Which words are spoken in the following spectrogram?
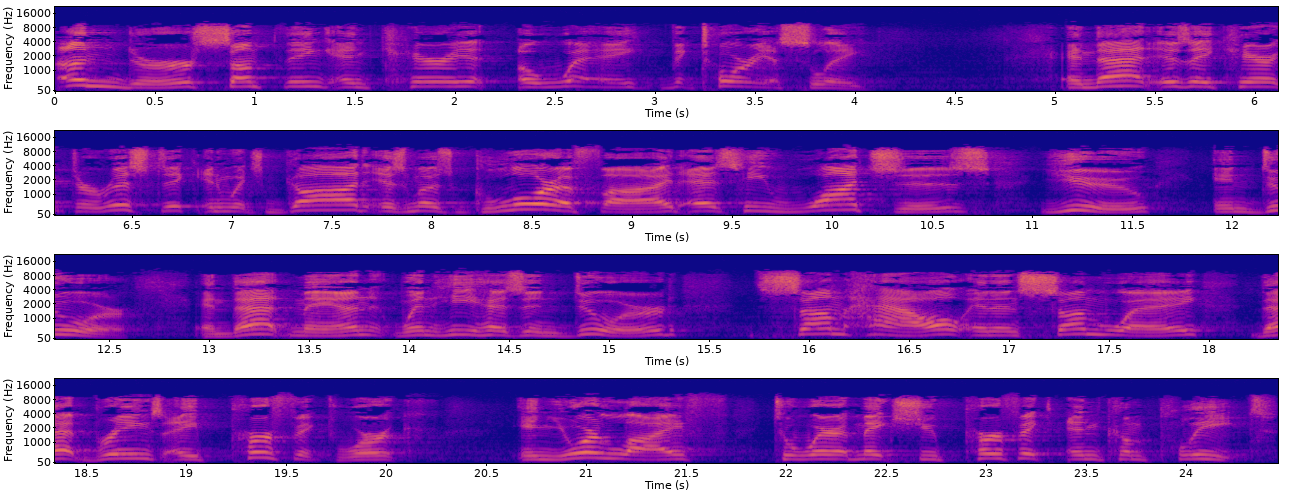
under something and carry it away victoriously. And that is a characteristic in which God is most glorified as he watches you endure. And that man, when he has endured, somehow and in some way, that brings a perfect work in your life to where it makes you perfect and complete.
